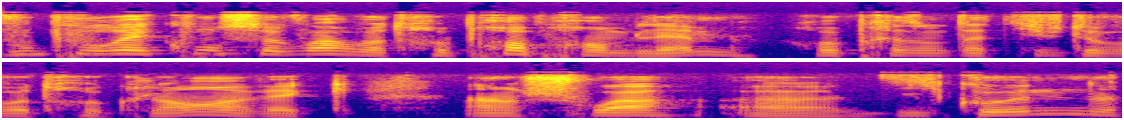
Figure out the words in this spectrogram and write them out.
Vous pourrez concevoir votre propre emblème représentatif de votre clan avec un choix euh, d'icônes,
